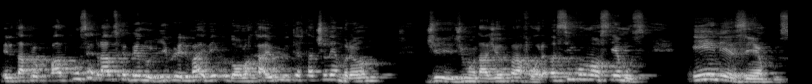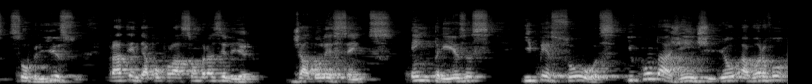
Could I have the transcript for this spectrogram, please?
ele está preocupado, concentrado escrevendo o livro, ele vai ver que o dólar caiu e o Inter está te lembrando de, de mandar dinheiro para fora. Assim como nós temos N exemplos sobre isso para atender a população brasileira, de adolescentes, empresas e pessoas. E quando a gente, eu agora vou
